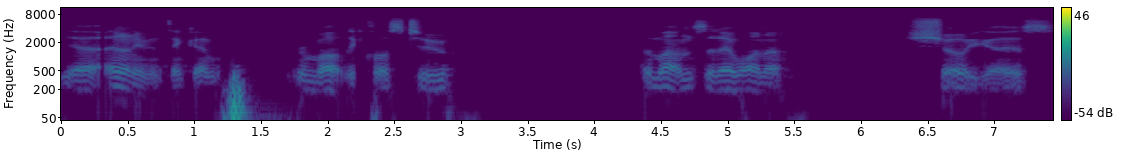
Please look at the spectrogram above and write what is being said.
Yeah, I don't even think I'm remotely close to the mountains that I want to show you guys.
